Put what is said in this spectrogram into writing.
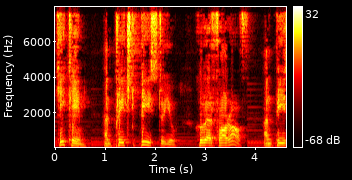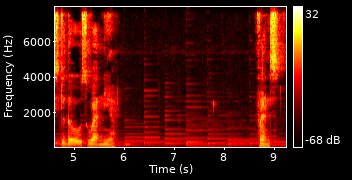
He came and preached peace to you who were far off and peace to those who were near. Friends,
